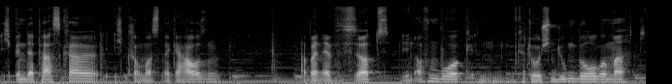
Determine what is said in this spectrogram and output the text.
Ich bin der Pascal, ich komme aus Neckarhausen, habe ein FSJ in Offenburg im katholischen Jugendbüro gemacht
